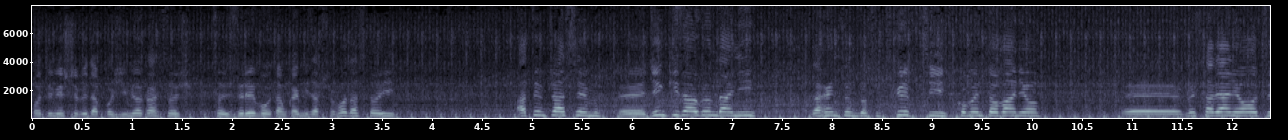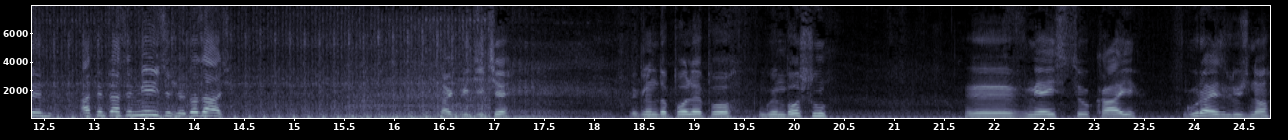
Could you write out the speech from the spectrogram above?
Potem jeszcze wyda po zimiokach coś, coś z rybą, tam mi zawsze woda stoi. A tymczasem e, dzięki za oglądanie. Zachęcam do subskrypcji, komentowania, e, wystawiania ocen. A tymczasem miejcie się, do zaś. Tak widzicie, wygląda pole po głęboszu. E, w miejscu kaj. Góra jest luźno,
